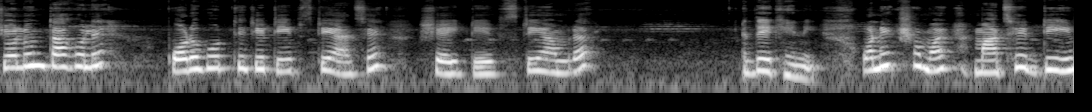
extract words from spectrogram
চলুন তাহলে পরবর্তী যে টিপসটি আছে, সেই টিপসটি আমরা দেখে নিই অনেক সময় মাছের ডিম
